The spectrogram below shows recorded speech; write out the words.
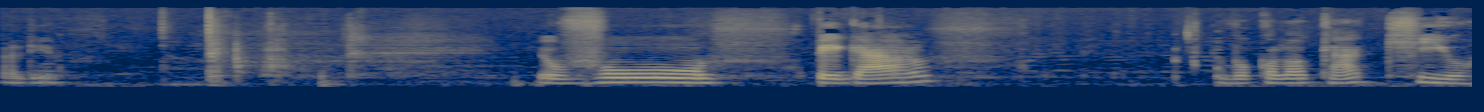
ali. Eu vou pegar, vou colocar aqui, ó,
